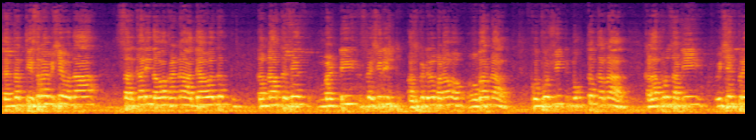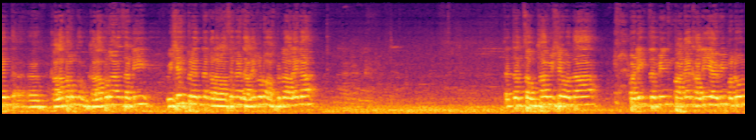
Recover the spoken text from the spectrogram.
त्यांचा तिसरा विषय होता सरकारी दवाखाना अद्यावत करणार तसेच मल्टी स्पेशलिस्ट हॉस्पिटल बनव उभारणार कुपोषित मुक्त करणार. कलापूरसाठी विशेष प्रयत्न कलापूर कलापुरासाठी विशेष प्रयत्न करणार. असं काय झाले कडून हॉस्पिटल आले का? त्याचा चौथा विषय होता पडीक जमीन पाण्याखाली यावी म्हणून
